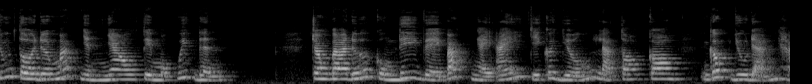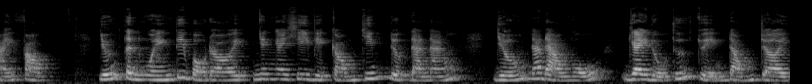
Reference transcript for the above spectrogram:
Chúng tôi đưa mắt nhìn nhau tìm một quyết định. Trong ba đứa cùng đi về Bắc ngày ấy chỉ có Dưỡng là to con, gốc du đảng Hải Phòng. Dưỡng tình nguyện đi bộ đội nhưng ngay khi Việt Cộng chiếm được Đà Nẵng, Dưỡng đã đào ngũ, gây đủ thứ chuyện động trời,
